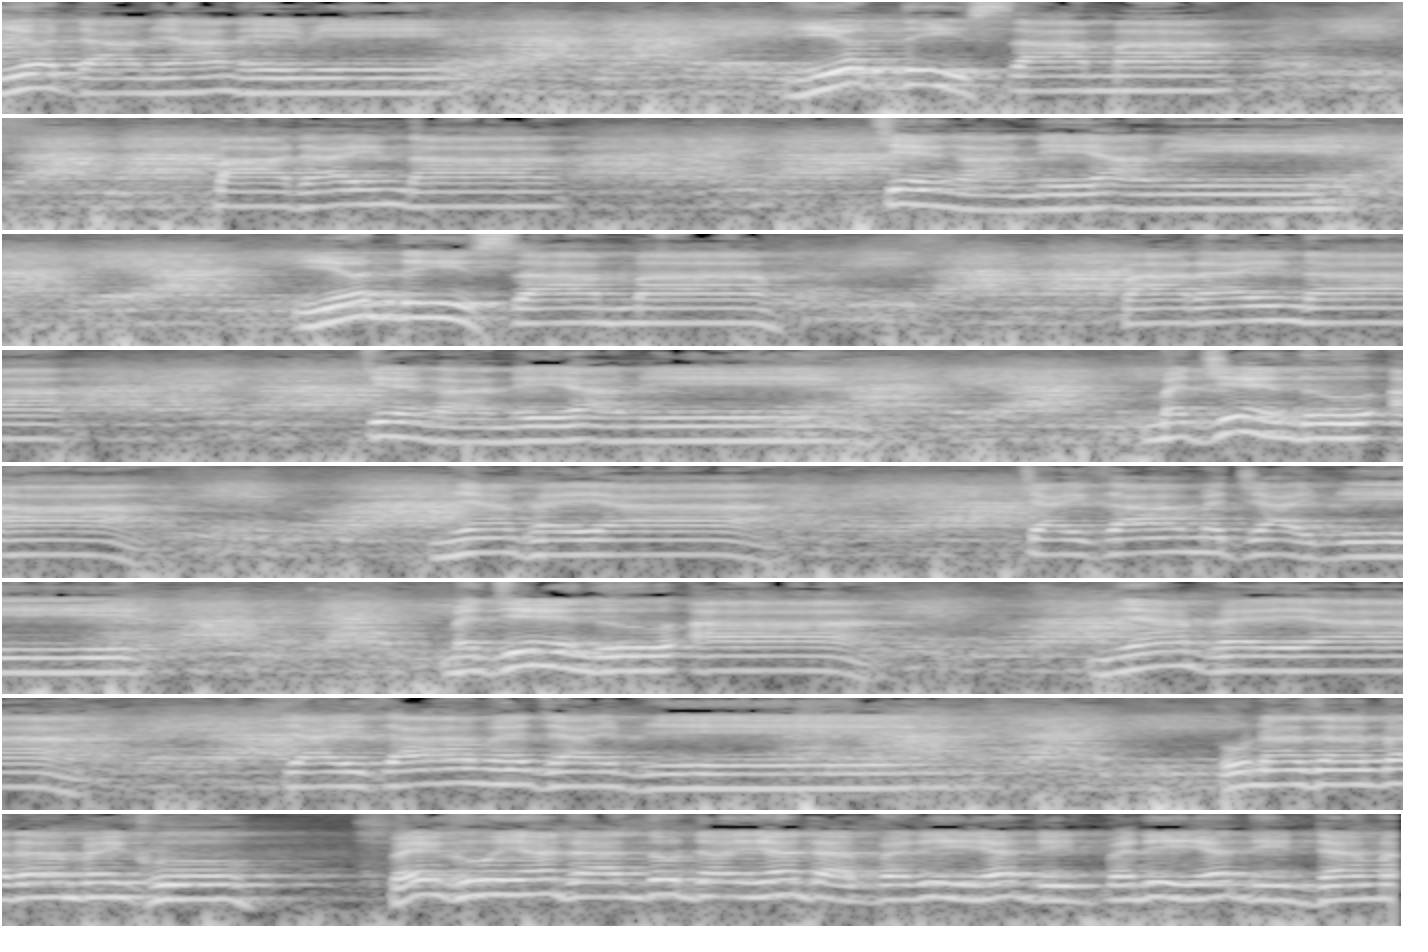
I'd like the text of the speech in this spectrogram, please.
ရွတ်တာများနေပြီရွတ်တိ စာမှာပါတိုင်းသာကျင့်ကနေရမည်ယုတိစာမပါရိုင်းသာကျင့်ကနေရမည်မကျင့်သူအားမြတ်ဖရာကြိုက်ကားမကြိုက်ပြီမကျင့်သူအားမြတ်ဖရာ ကြိုက်ကားမကြိုက်ပြီကုဏဇံပရံဘိက္ခုဘေခုယထာသုတယထာပရိယတိပရိယတိဓမ္မ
